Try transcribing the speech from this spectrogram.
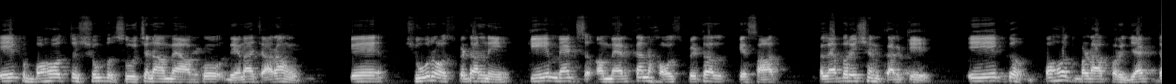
एक बहुत शुभ सूचना मैं आपको देना चाह रहा हूँ कि शूर हॉस्पिटल ने के मैक्स अमेरिकन हॉस्पिटल के साथ कलेबोरेशन करके एक बहुत बड़ा प्रोजेक्ट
